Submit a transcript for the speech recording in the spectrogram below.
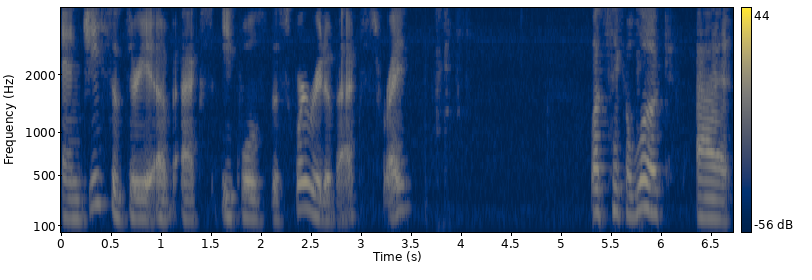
and g sub 3 of x equals the square root of x, right? Let's take a look at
